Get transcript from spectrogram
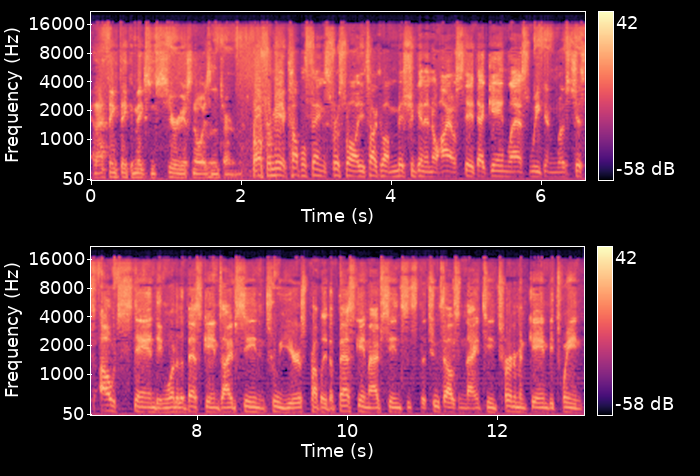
and I think they can make some serious noise in the tournament. Well, for me, a couple things. First of all, you talked about Michigan and Ohio State. That game last weekend was just outstanding. One of the best games I've seen in two years. Probably the best game I've seen since the 2019 tournament game between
